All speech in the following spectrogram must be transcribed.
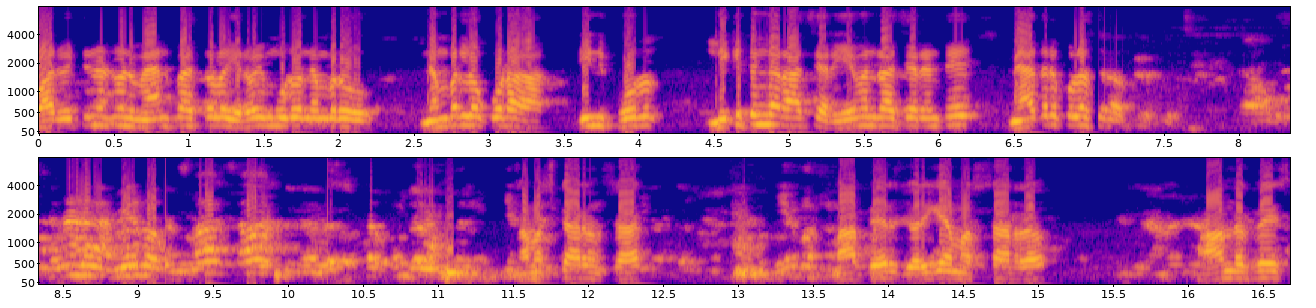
వారు పెట్టినటువంటి మేనిఫెస్టోలో ఇరవై మూడో నెంబరు నెంబర్లో కూడా దీన్ని పూర్వ లిఖితంగా రాశారు. ఏమని రాశారంటే మేదరకుల నమస్కారం సార్. నా పేరు జొరిగే మస్తానరావు. ఆంధ్రప్రదేశ్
